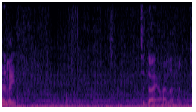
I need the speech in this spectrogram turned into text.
Really? Today I learned.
